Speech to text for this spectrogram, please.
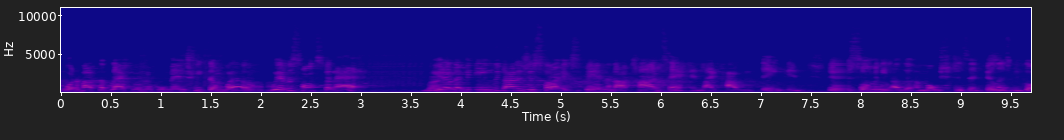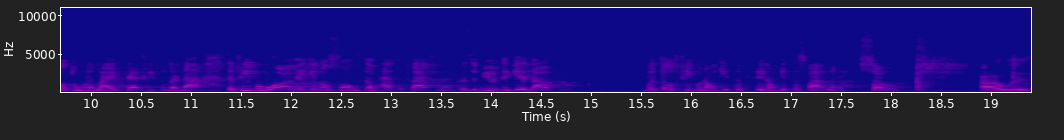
What about the black women who men treat them well? Where the songs for that? Right. You know what I mean? We got to just start expanding our content and like how we think. And there's so many other emotions and feelings we go through in life that people are not. The people who are making those songs don't have the platform because the music is out there, but those people don't get the they don't get the spotlight. So, I would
